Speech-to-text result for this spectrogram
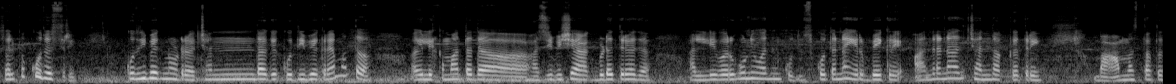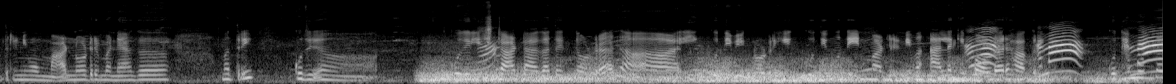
ಸ್ವಲ್ಪ ಕುದಿಸ್ರಿ. ಕುದಿಬೇಕು ನೋಡ್ರಿ, ಚಂದಾಗಿ ಕುದಿಬೇಕ್ರೆ ಮತ್ತು ಇಲ್ಲಿಕ್ಕೆ ಮತ್ತು ಅದು, ಹಸಿ ಬಿಸಿ ಆಗಿಬಿಡತ್ರಿ ರೀ ಅದು. ಅಲ್ಲಿವರೆಗೂ ನೀವು ಅದನ್ನು ಕುದಿಸ್ಕೊತನ ಇರಬೇಕ್ರಿ. ಅಂದ್ರೆ ಅದು ಚಂದ ಆಕತ್ತೆ ಭಾಳ ಮಸ್ತ್ ಆಗ್ತದೆ ರೀ ನೀವು ಮಾಡಿ ನೋಡಿರಿ ಮನ್ಯಾಗ. ಮತ್ತು ರೀ ಕುದಿ ಕುದಿಲಿಕ್ಕೆ ಸ್ಟಾರ್ಟ್ ಆಗತೈತೆ ನೋಡ್ರಿ. ಅದು ಹಿಂಗೆ ಕುದಿಬೇಕು ನೋಡ್ರಿ. ಹಿಂಗೆ ಕುದಿ ಮುಂದೆ ಏನು ಮಾಡಿರಿ ನೀವು ಏಲಕ್ಕಿ ಪೌಡರ್ ಹಾಕ್ರಿ. ಕುದಿ ಮುಂದೆ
